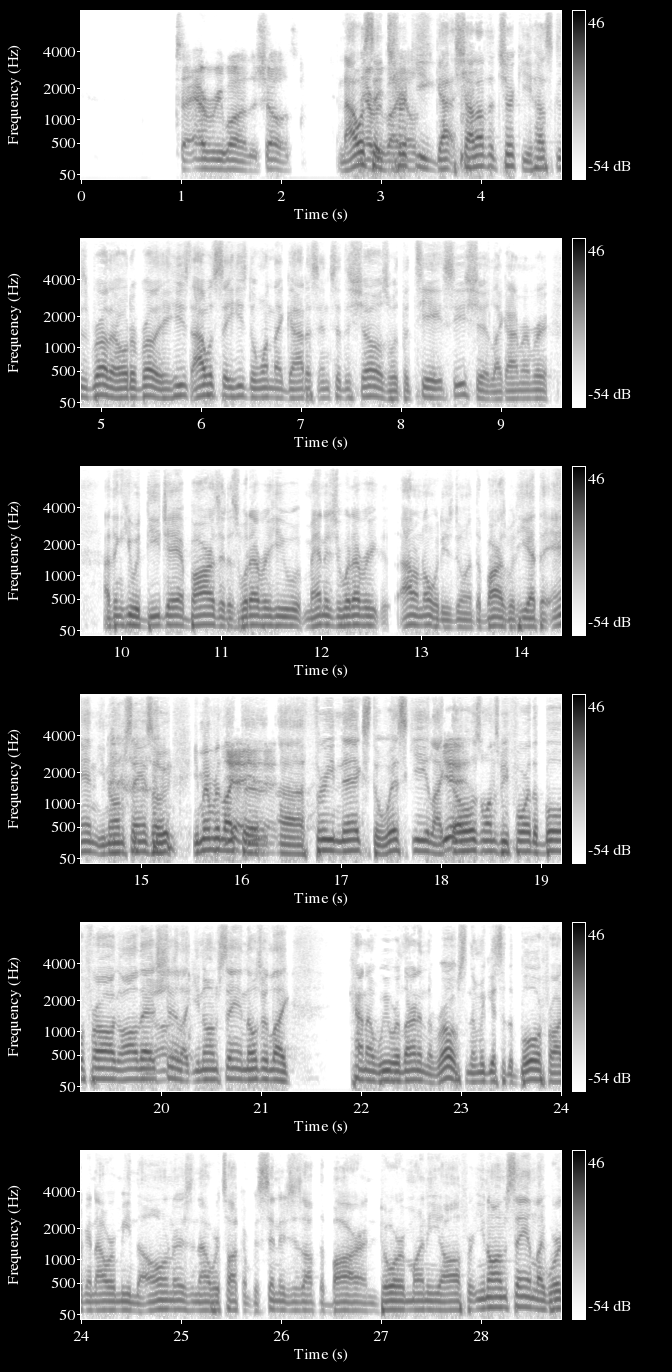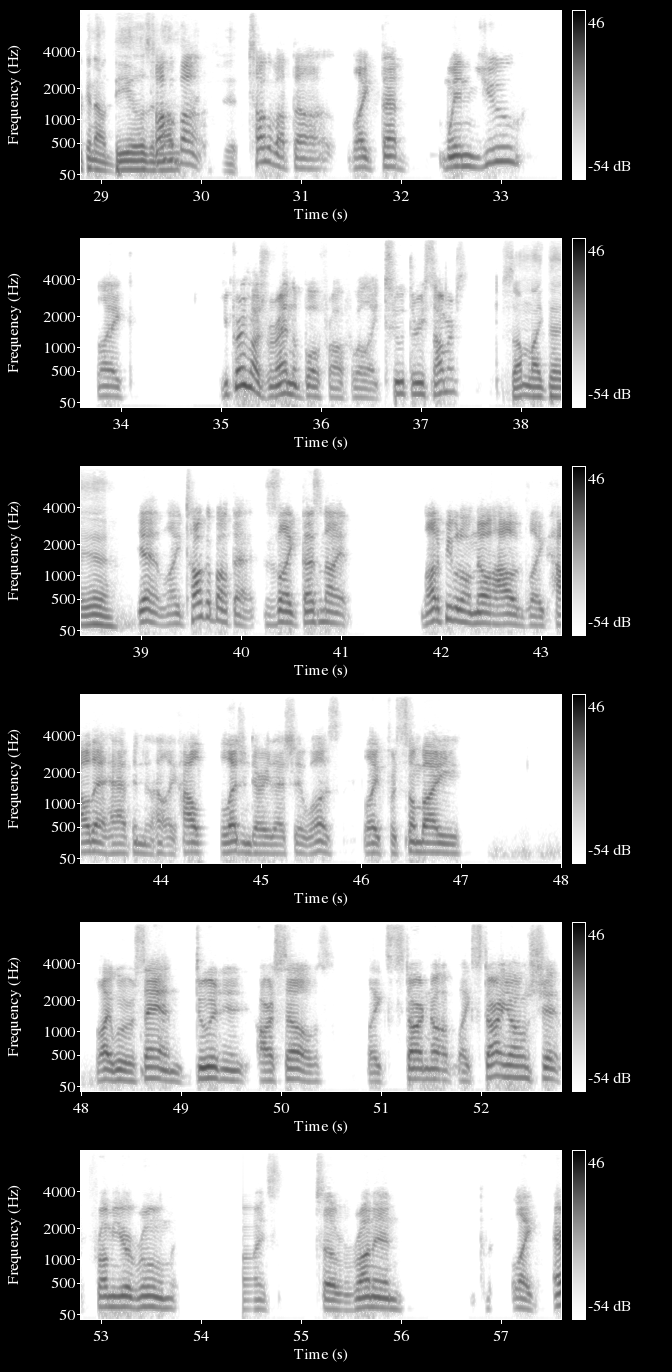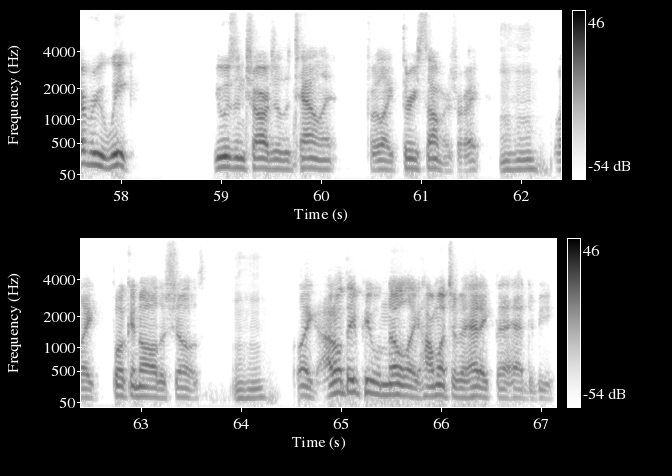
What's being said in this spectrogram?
to every one of the shows. And I would say everybody Tricky else. got shout out to Tricky, Husker's brother, older brother. He's I would say he's the one that got us into the shows with the THC shit. Like I remember, I think he would DJ at bars at his whatever he would manage or whatever. I don't know what he's doing at the bars, but he at the end. You know what I'm saying? So you remember like Yeah, the yeah. uh three Nicks, the whiskey, like Yeah. those ones before the bullfrog, all that shit. Like you know what I'm saying? Those are like kind of we were learning the ropes, and then we get to the bullfrog, and now we're meeting the owners, and now we're talking percentages off the bar and door money offer. You know what I'm saying? Like working out deals and talk all about talk about the like that when you like you pretty much ran the bullfrog for like two three summers something like that. Yeah. yeah like talk about that it's like that's not a lot of people don't know how like how that happened and how like how legendary that shit was like for somebody like we were saying doing it ourselves like starting up like starting your own shit from your room points to running like every week you was in charge of the talent for like three summers right Mm-hmm. like booking all the shows Mm-hmm. like i don't think people know like how much of a headache that had to be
